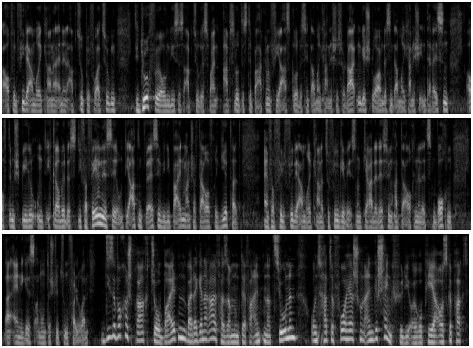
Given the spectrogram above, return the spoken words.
Auch wenn viele Amerikaner einen Abzug bevorzugen, die Durchführung dieses Abzuges war ein absolutes Debakel und Fiasko. Das sind amerikanische Soldaten gestorben, das sind amerikanische Interessen auf dem Spiel. Und ich glaube, dass die Verfehlnisse und die Art und Weise, wie die beiden Mannschaft darauf regiert hat, einfach für viele Amerikaner zu viel gewesen. Und gerade deswegen hat er auch in den letzten Wochen äh, einiges an Unterstützung verloren. Diese Woche sprach Joe Biden bei der Generalversammlung der Vereinten Nationen und hatte vorher schon ein Geschenk für die Europäer ausgepackt.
